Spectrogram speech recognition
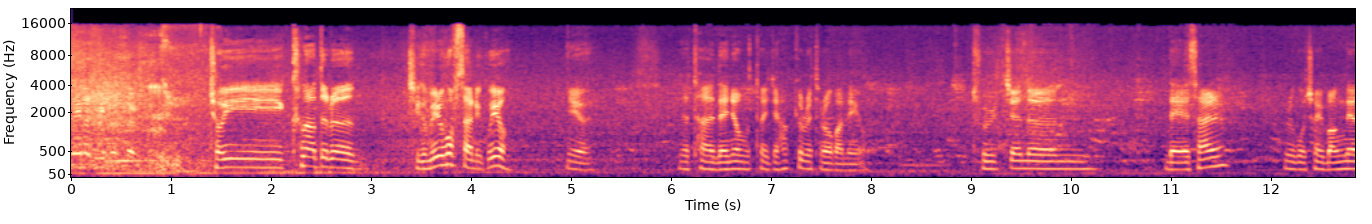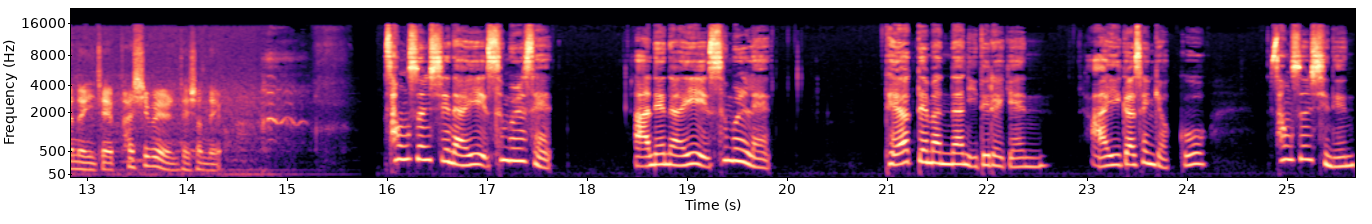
큰애가 지금 몇 살? 저희 큰아들은 지금 7살이고요. 예. 이제 다 내년부터 이제 학교를 들어가네요. 둘째는 4살, 그리고 저희 막내는 이제 80일 되셨네요. 성순 씨 나이 23, 아내 나이 24. 대학 때 만난 이들에겐 아이가 생겼고 성순 씨는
